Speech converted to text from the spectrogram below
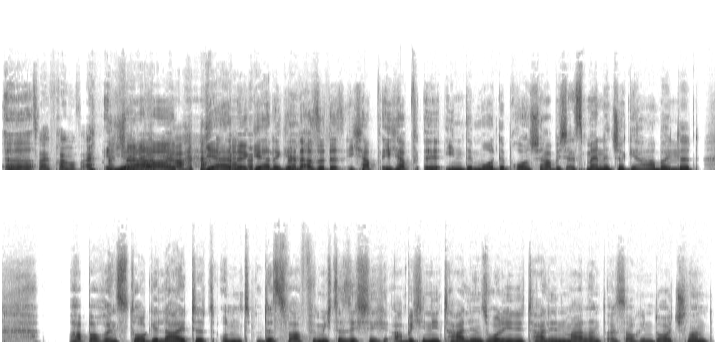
Äh, Zwei Fragen auf einmal. ja, gerne, gerne, gerne. Also das, ich habe, ich habe äh, in der Modebranche habe ich als Manager gearbeitet, habe auch einen Store geleitet und das war für mich tatsächlich, habe ich in Italien, sowohl in Italien, Mailand als auch in Deutschland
